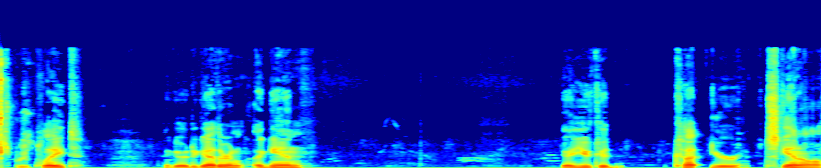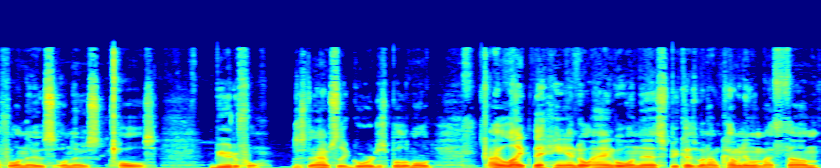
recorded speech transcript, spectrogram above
Sprue plate. They go together and again, yeah, you could cut your skin off on those on those holes. Beautiful. Just an absolutely gorgeous bullet mold. I like the handle angle on this because when I'm coming in with my thumb,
